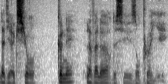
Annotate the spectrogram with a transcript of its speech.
la direction connaît la valeur de ses employés.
